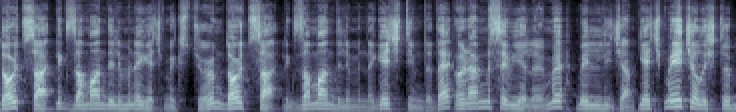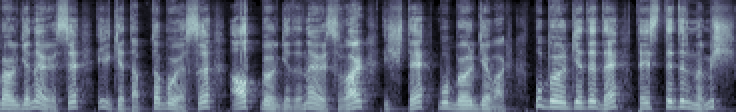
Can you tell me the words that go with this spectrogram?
4 saatlik zaman dilimine geçmek istiyorum. 4 saatlik zaman dilimine geçtiğimde de önemli seviyelerimi belirleyeceğim. Geçmeye çalıştığı bölge neresi? İlk etapta burası. Alt bölgede neresi var? İşte bu bölge var. Bu bölgede de test edilmemiş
